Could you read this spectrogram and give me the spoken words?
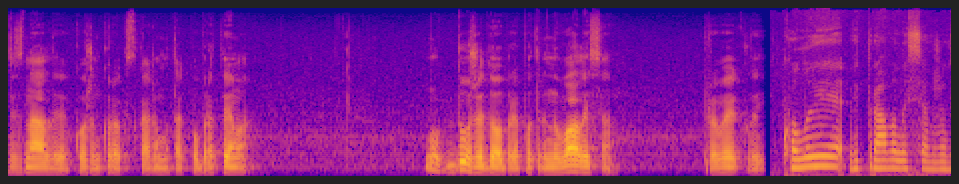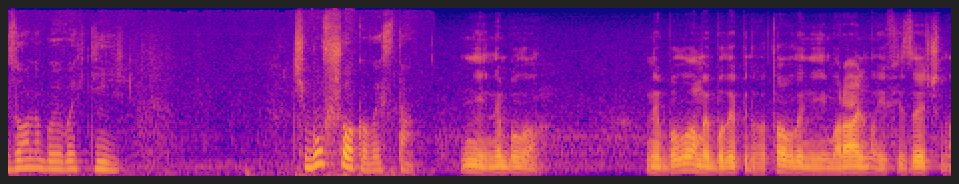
знали кожен крок, скажімо так, побратима. Ну, дуже добре потренувалися, привикли. Коли відправилися вже в зону бойових дій, чи був шоковий стан? Ні, не було. Не було. Ми були підготовлені і морально, і фізично.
